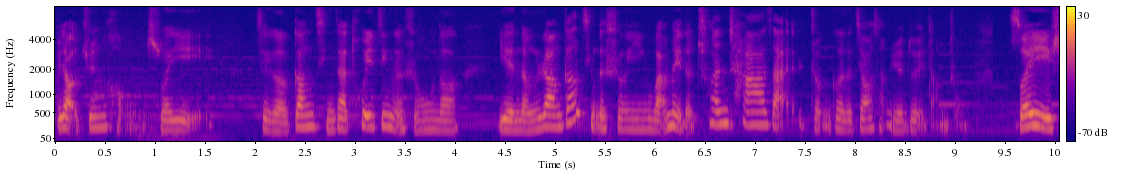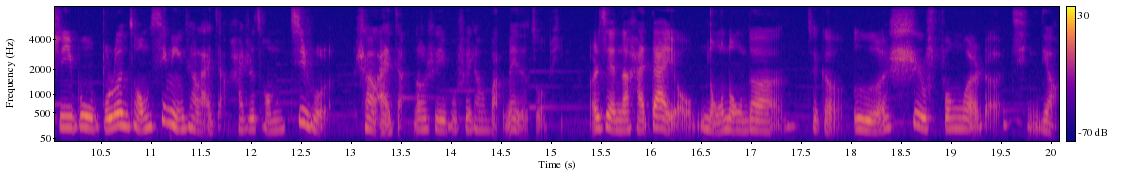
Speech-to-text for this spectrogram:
比较均衡，所以这个钢琴在推进的时候呢，也能让钢琴的声音完美的穿插在整个的交响乐队当中。所以是一部不论从心灵上来讲，还是从技术上来讲，都是一部非常完美的作品。而且呢，还带有浓浓的这个俄式风味的情调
